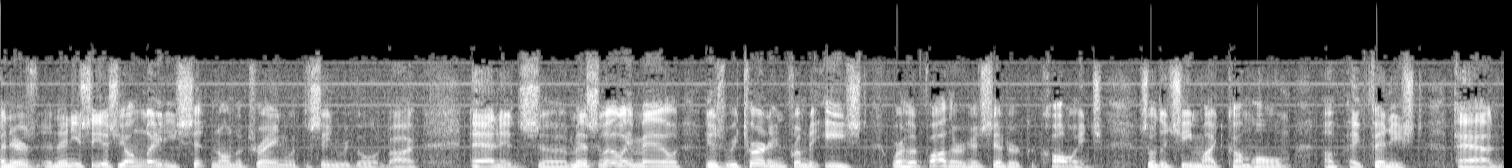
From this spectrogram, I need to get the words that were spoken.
And there's, and then you see this young lady sitting on the train with the scenery going by, and it's uh, Miss Lily Mail is returning from the east, where her father has sent her to college, so that she might come home a, finished and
